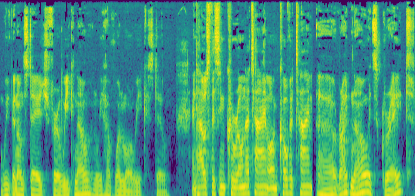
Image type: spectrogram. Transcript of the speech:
We've been on stage for a week now, and we have one more week still. And how's this in Corona time or in COVID time? Uh, right now, it's great.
